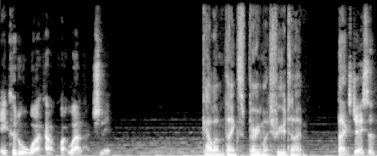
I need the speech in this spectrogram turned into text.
It could all work out quite well, actually. Callum, thanks very much for your time. Thanks, Jason.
